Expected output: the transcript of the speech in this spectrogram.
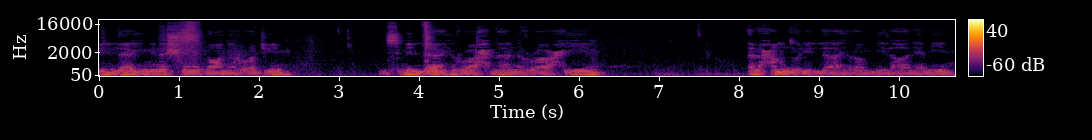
billahi mineşşeytanirracim. Bismillahirrahmanirrahim. Elhamdülillahi Rabbil alemin.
